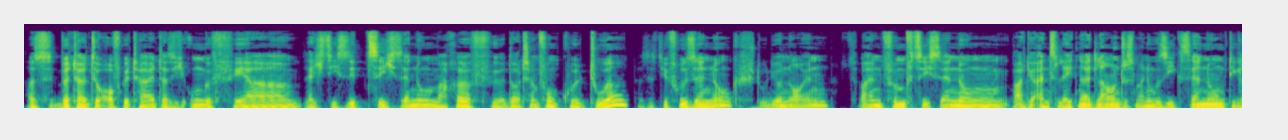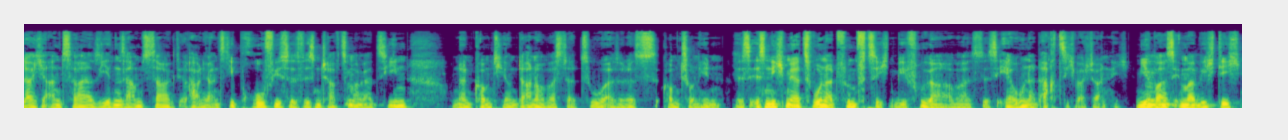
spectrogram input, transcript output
Also es wird halt so aufgeteilt, dass ich ungefähr 60, 70 Sendungen mache für Deutschlandfunk Kultur. Das ist die Frühsendung, Studio 9. 52 Sendungen, Radio 1 Late Night Lounge ist meine Musiksendung, die gleiche Anzahl, also jeden Samstag Radio 1 die Profis, das Wissenschaftsmagazin mhm. und dann kommt hier und da noch was dazu, also das kommt schon hin. Es ist nicht mehr 250 wie früher, aber es ist eher 180 wahrscheinlich. Mir mhm. war es immer wichtig,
